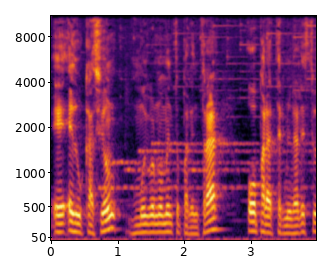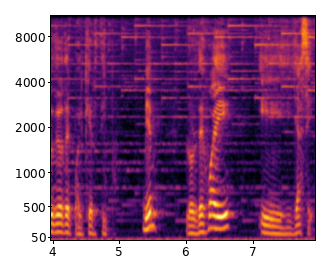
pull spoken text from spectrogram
eh, educación, muy buen momento para entrar o para terminar estudios de cualquier tipo. Bien, los dejo ahí y ya sigo.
